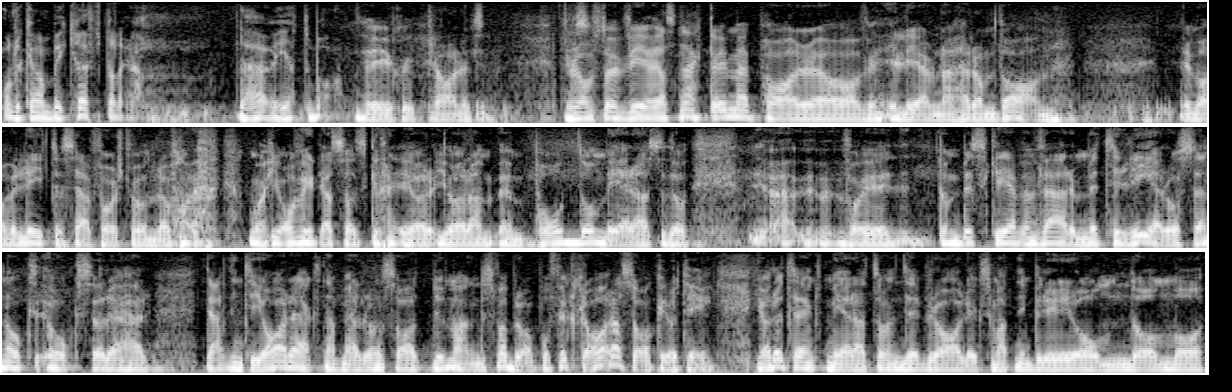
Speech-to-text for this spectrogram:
Och då kan man bekräfta det. Det här är jättebra. Det är ju skitbra. Liksom. Jag snackade ju med ett par av eleverna häromdagen. Det var väl lite så här först för undra vad, vad jag ville att jag skulle göra, göra en podd om er. Alltså de, eh, var ju, de beskrev en värme till er och sen också, också det här, det hade inte jag räknat med. De sa att du Magnus var bra på att förklara saker och ting. Jag hade tänkt mer att det är bra liksom att ni bryr er om dem och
